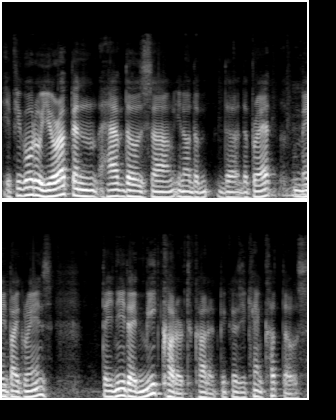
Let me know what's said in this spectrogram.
If you go to Europe and have those, um, you know, the the the bread made by grains, they need a meat cutter to cut it because you can't cut those.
